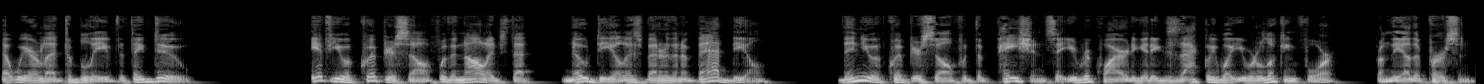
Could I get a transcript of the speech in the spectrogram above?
that we are led to believe that they do. If you equip yourself with the knowledge that no deal is better than a bad deal, then you equip yourself with the patience that you require to get exactly what you were looking for from the other person.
